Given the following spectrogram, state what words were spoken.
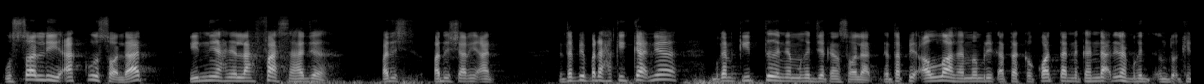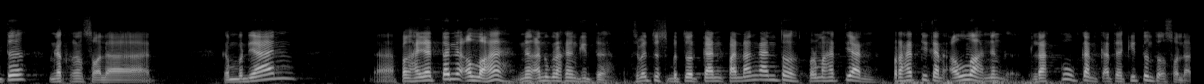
usalli aku solat, ini hanya lafaz sahaja pada, pada syariat. Tetapi pada hakikatnya, bukan kita yang mengerjakan solat. Tetapi Allah yang memberi kata kekuatan dan kehendak dia untuk kita melakukan solat. Kemudian, Ah, penghayatannya Allah eh, yang anugerahkan kita. Sebab itu sebetulkan pandangan tu, perhatian. Perhatikan Allah yang lakukan kata kita untuk solat.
